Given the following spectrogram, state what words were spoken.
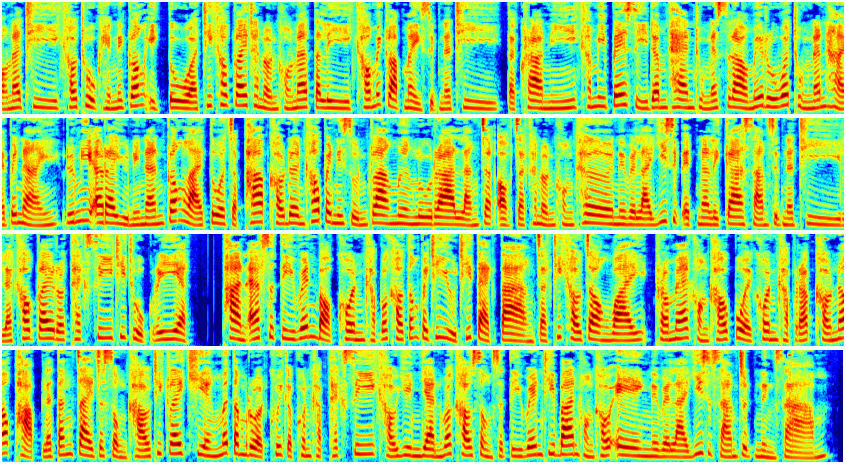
42 นาที เขาถูกเห็นในกล้องอีกตัวที่เข้าใกล้ถนนของนาตาลี เขาไม่กลับมาอีก10 นาที แต่คราวนี้เขามีเป้สีดำแทนถุงเนสเราไม่รู้ว่าถุงนั้นหายไปไหน หรือมีอะไรอยู่ในนั้นกล้องหลายตัวจับภาพเขาเดินเข้าไปในศูนย์กลางเมืองลูรานหลังจากออกจากถนนของเธอในเวลา 21 นาฬิกา 30 นาที และเข้าใกล้รถแท็กซี่ที่ถูกเรียก ผ่านแอปสตีเว่นบอกคนขับว่าเขาต้องไปที่อยู่ที่แตกต่างจากที่เขาจองไว้ เพราะแม่ของเขาป่วยคนขับรับเขานอกผับ และตั้งใจจะส่งเขาที่ใกล้เคียงเมื่อตำรวจคุยกับคนขับแท็กซี่ เขายืนยันว่าเขาส่งสตีเว่นที่บ้านของเขาเองในเวลา 23.13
